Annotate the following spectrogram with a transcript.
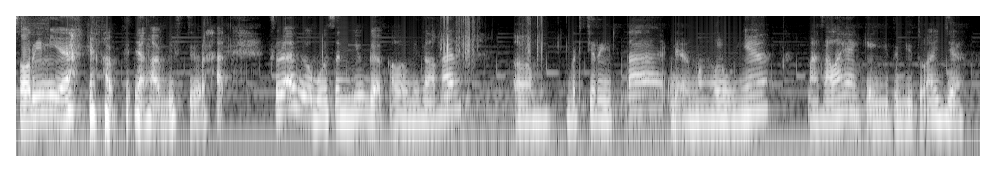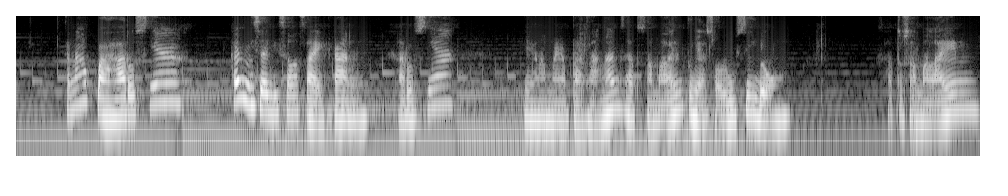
Sorry nih ya yang habis, yang habis curhat. Sudah agak bosen juga kalau misalkan um, bercerita dan mengeluhnya masalah yang kayak gitu-gitu aja. Kenapa? Harusnya kan bisa diselesaikan harusnya yang namanya pasangan satu sama lain punya solusi dong. Satu sama lain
